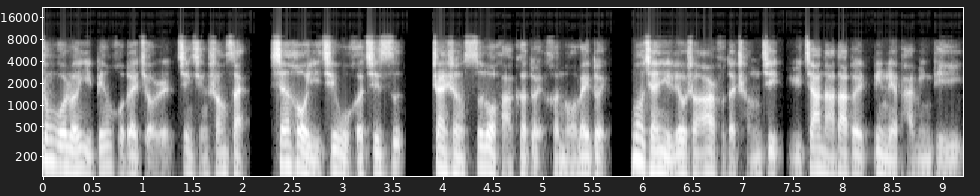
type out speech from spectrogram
中国轮椅冰壶队九日进行双赛，先后以七五和七四战胜斯洛伐克队和挪威队，目前以六胜二负的成绩与加拿大队并列排名第一。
